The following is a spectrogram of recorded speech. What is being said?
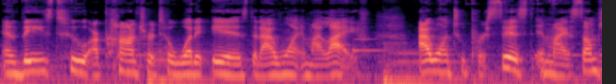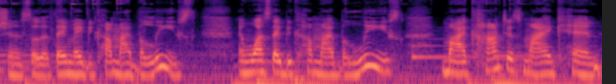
And these two are contra to what it is that I want in my life. I want to persist in my assumptions so that they may become my beliefs. And once they become my beliefs, my conscious mind can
